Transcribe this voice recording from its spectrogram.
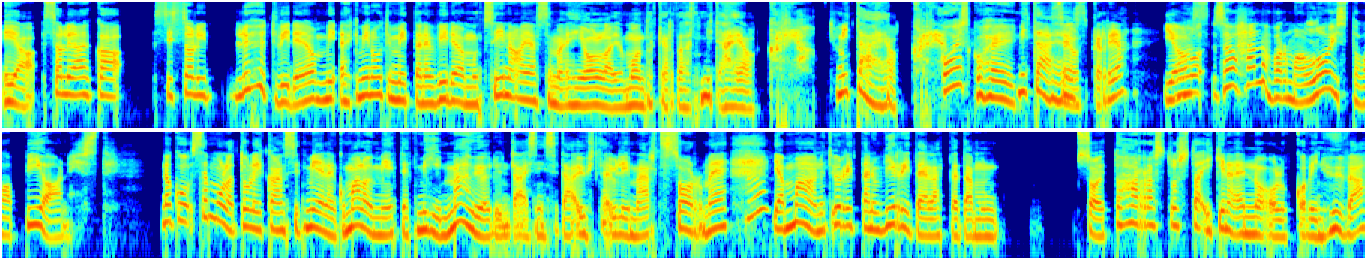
Ja se oli aika, siis se oli lyhyt video, ehkä minuutin mittainen video, mutta siinä ajassa me ei olla jo monta kertaa, että mitä helkkaria, mitä helkkaria, Oisko hei? mitä Siis, Jos, lo, se on, hän on varmaan loistava pianisti. No kun se mulle tuli kans sit mieleen, kun mä aloin miettiä, että mihin mä hyödyntäisin sitä yhtä ylimääräistä sormea. Mm. Ja mä oon nyt yrittänyt viritellä tätä mun soittoharrastusta. Ikinä en ole ollut kovin hyvä.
